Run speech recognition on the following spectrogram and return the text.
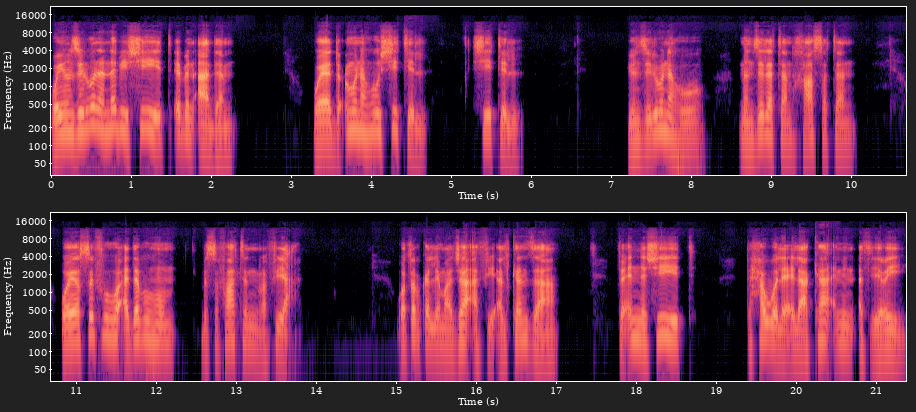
وينزلون النبي شيت ابن آدم. ويدعونه شيتل شيتل. ينزلونه منزلة خاصة ويصفه أدبهم بصفات رفيعة. وطبقا لما جاء في الكنزة فإن شيت تحول إلى كائن أثيري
